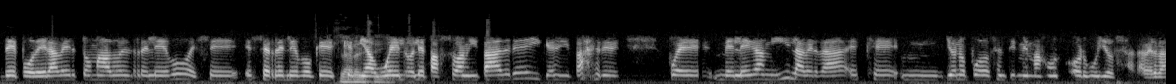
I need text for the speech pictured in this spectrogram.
de poder haber tomado el relevo, ese, ese relevo que, Claro que mi sí. abuelo le pasó a mi padre y que mi padre pues me lega a mí, la verdad es que mm, yo no puedo sentirme más or- orgullosa, la verdad.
